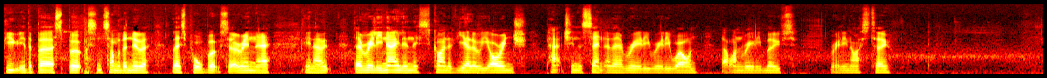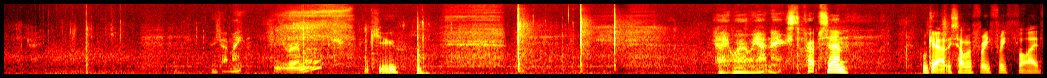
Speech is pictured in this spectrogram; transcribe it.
Beauty of the Burst books and some of the newer Les Paul books that are in there, you know, they're really nailing this kind of yellowy orange patch in the centre there really, really well, and that one really moves really nice too. There you go, mate. Thank you very much. Thank you. Next? Perhaps um, we'll get out this other 335.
